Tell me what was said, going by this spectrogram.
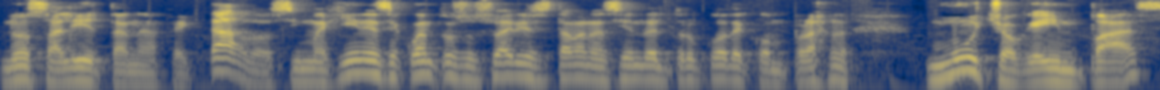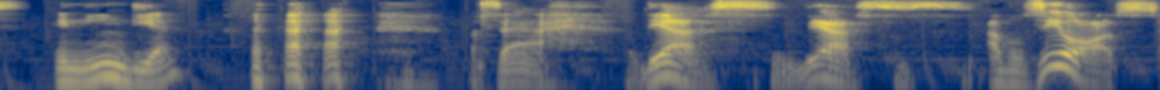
no salir tan afectados. Imagínense cuántos usuarios estaban haciendo el truco de comprar mucho Game Pass en India. o sea, Dios, Dios, abusivos.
